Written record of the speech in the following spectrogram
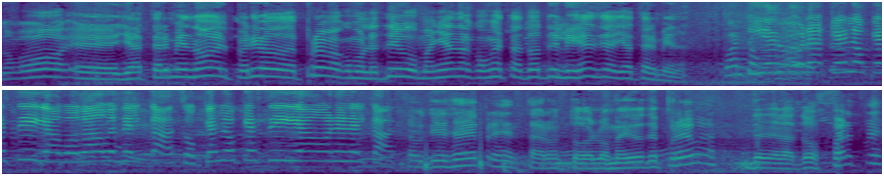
No, eh, ya terminó el periodo de prueba, como les digo, mañana con estas dos diligencias ya termina. ¿Y ahora qué es lo que sigue, abogado, en el caso? ¿Qué es lo que sigue ahora en el caso? Esta audiencia se presentaron todos los medios de prueba desde las dos partes,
